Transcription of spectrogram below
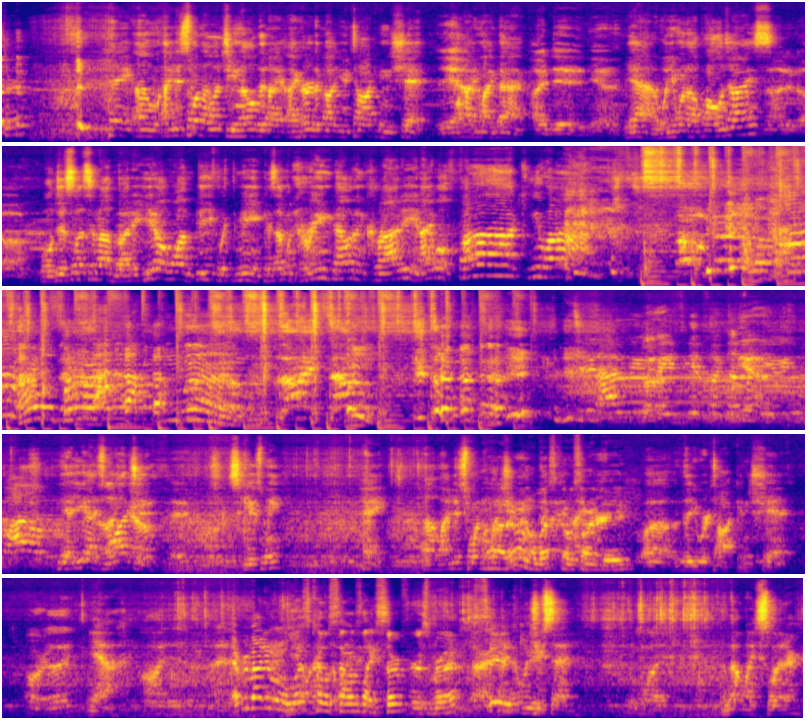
hey, um, I just want to let you know that I, I heard about you talking shit Yeah. behind my back. I did, yeah. Yeah, well, you want to apologize? Not at all. Well, just listen up, buddy. You don't want beef with me, because I'm a green belt in karate, and I will fuck you up. I Excuse me? Hey, um, I just want to Oh, let you they're on know the West I- Coast, I aren't heard, uh, that you were talking shit. Oh, really? Yeah. Oh, I didn't. I didn't. Everybody on the You West Coast sounds like surfers, bruh. Sorry, I know what you Seriously. said What? about my sweater.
